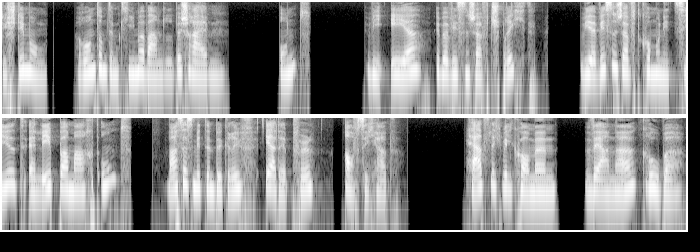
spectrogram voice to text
die Stimmung rund um den Klimawandel beschreiben? Und wie er über Wissenschaft spricht, wie er Wissenschaft kommuniziert, erlebbar macht und was es mit dem Begriff Erdäpfel auf sich hat. Herzlich willkommen, Werner Gruber.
